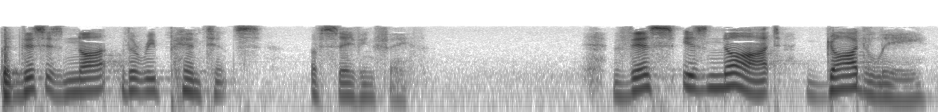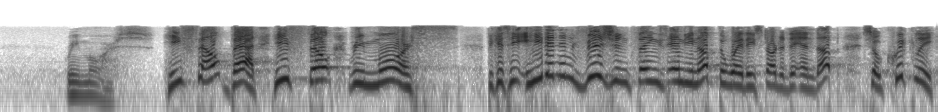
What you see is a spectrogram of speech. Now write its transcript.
But this is not the repentance of saving faith. This is not godly remorse. He felt bad. He felt remorse Because he, he didn't envision things ending up the way they started to end up so quickly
